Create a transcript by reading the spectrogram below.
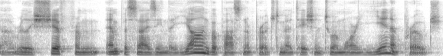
uh, really shift from emphasizing the Yang Vipassana approach to meditation to a more Yin approach,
